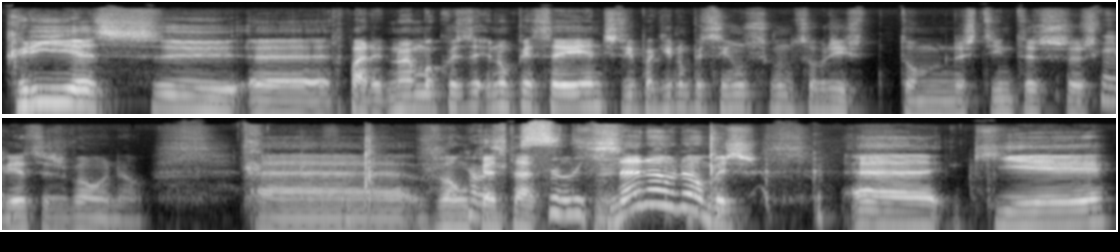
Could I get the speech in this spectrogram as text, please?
cria-se uh, repara, não é uma coisa, eu não pensei antes de ir para aqui, não pensei um segundo sobre isto. Estou-me nas tintas se as Sim. crianças vão ou não. Uh, vão Elas cantar. Não, não, não, mas uh, que é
